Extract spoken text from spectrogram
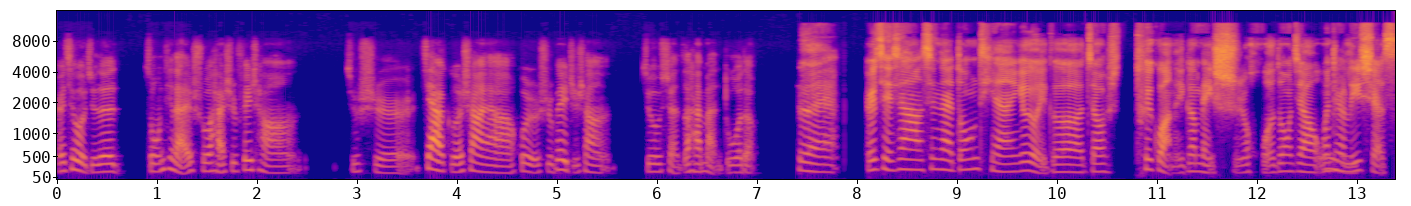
而且我觉得总体来说还是非常，就是价格上呀，或者是位置上就选择还蛮多的。对，而且像现在冬天又有一个叫推广的一个美食活动，叫嗯 Winterlicious。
